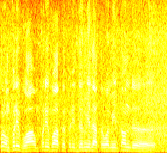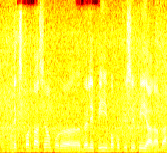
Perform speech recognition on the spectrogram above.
on prévoit, on prévoit à peu près 2000 à 3000 tonnes d'exportation pour euh, les pays, beaucoup plus les pays arabes. Hein.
